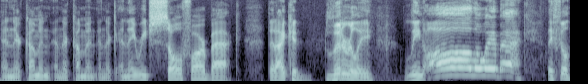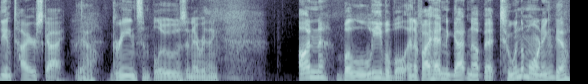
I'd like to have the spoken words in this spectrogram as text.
and they're coming and they're coming and they're and they reach so far back that I could literally lean all the way back. They filled the entire sky. Yeah, Greens and blues and everything. Unbelievable. And if I hadn't gotten up at two in the morning, yeah.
